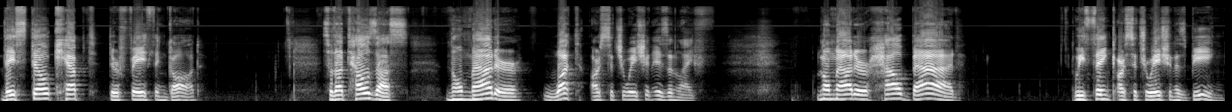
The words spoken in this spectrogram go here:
they still kept their faith in God. So that tells us no matter what our situation is in life, no matter how bad we think our situation is being,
